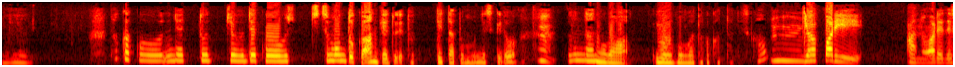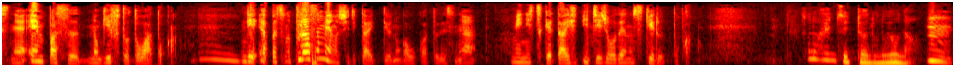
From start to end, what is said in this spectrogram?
うん。なんかこう、ネット上でこう、質問とかアンケートで取ってたと思うんですけど、うん。どんなのが要望が高かったんですか？うん、やっぱり、あの、あれですね、エンパスのギフトとはとか。うん。で、やっぱりそのプラス面を知りたいっていうのが多かったですね。身につけたい日常でのスキルとか。その辺についてはどのような？うん。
